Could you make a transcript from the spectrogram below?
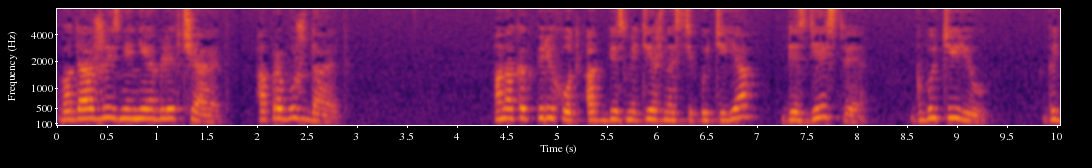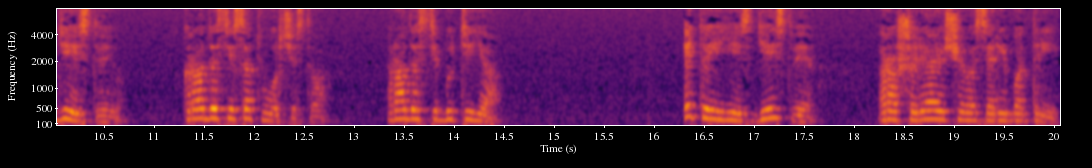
Вода жизни не облегчает, а пробуждает. Она как переход от безмятежности бытия, бездействия, к бытию, к действию, к радости сотворчества, радости бытия. Это и есть действие расширяющегося Риба-3.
